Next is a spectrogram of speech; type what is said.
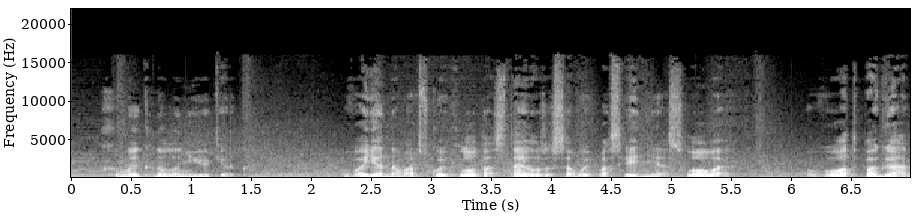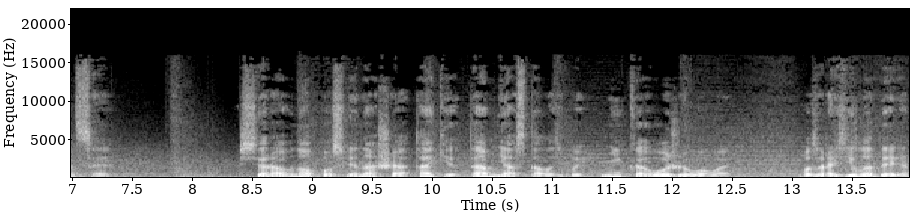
– хмыкнула Ньюкерк. «Военно-морской флот оставил за собой последнее слово? Вот поганцы!» «Все равно после нашей атаки там не осталось бы никого живого», – возразила Дерин.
